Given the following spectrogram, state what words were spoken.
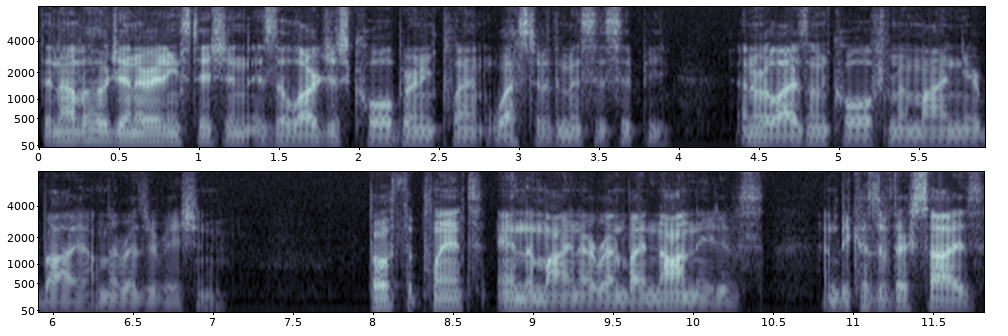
The Navajo Generating Station is the largest coal burning plant west of the Mississippi and relies on coal from a mine nearby on the reservation. Both the plant and the mine are run by non natives, and because of their size,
